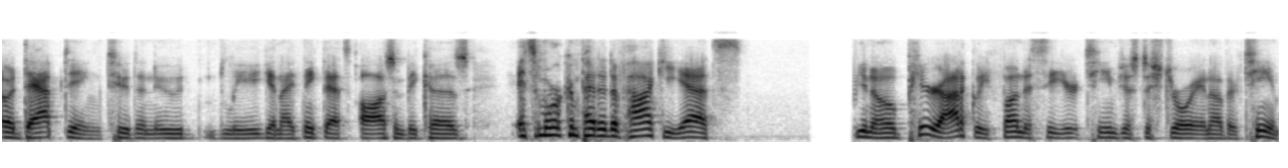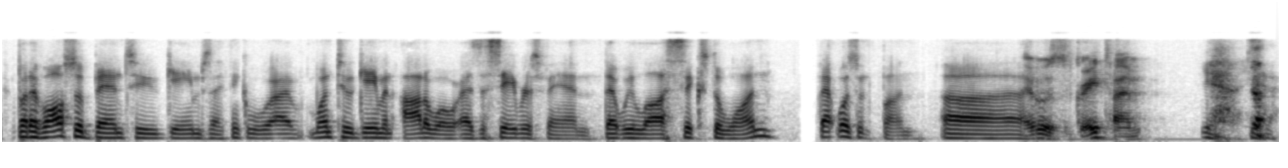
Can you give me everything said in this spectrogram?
adapting to the new league, and I think that's awesome because it's more competitive hockey. Yeah, it's you know periodically fun to see your team just destroy another team. But I've also been to games. I think I went to a game in Ottawa as a Sabres fan that we lost six to one. That wasn't fun. Uh, it was a great time. Yeah, yeah.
